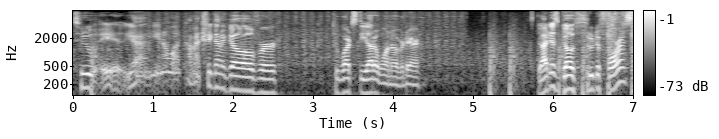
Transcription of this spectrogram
too. Uh, yeah, you know what? I'm actually gonna go over towards the other one over there. Do I just go through the forest?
